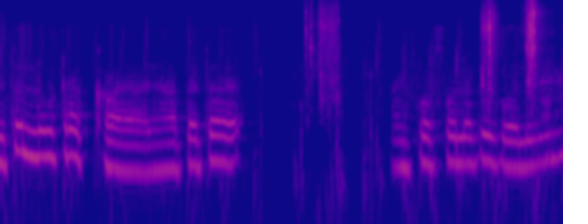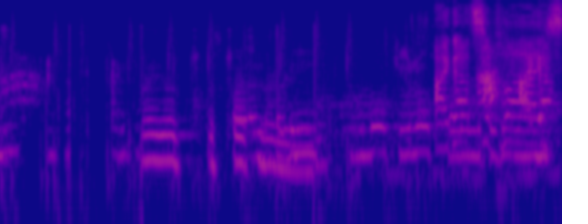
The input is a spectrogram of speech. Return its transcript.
ये तो लूट रखा है यहाँ पे तो एम सोलह की गोली भी नहीं नहीं ये अच्छे से नहीं मिली। चूलो चूलो I got supplies.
